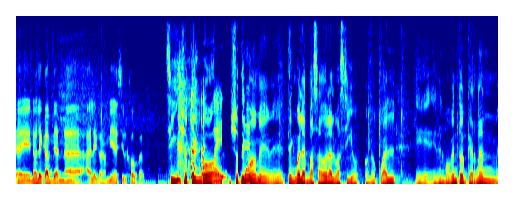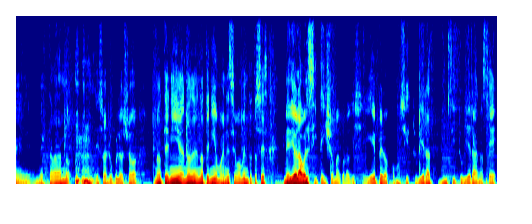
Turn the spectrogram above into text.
Eh, no le cambian nada a la economía de Sir Hopper. Sí, yo tengo, yo tengo, tengo la envasadora al vacío, con lo cual eh, en el momento en que Hernán me, estaba dando esos lúpulos, yo no tenía, no, teníamos en ese momento, entonces me dio la bolsita y yo me acuerdo que llegué, pero como si estuviera, si tuviera, no sé,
